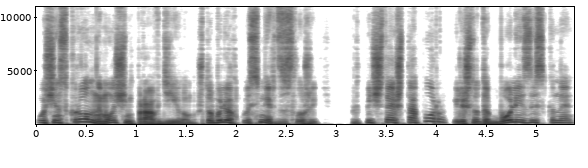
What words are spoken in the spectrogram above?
очень скромным, очень правдивым, чтобы легкую смерть заслужить. Предпочитаешь топор или что-то более изысканное?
